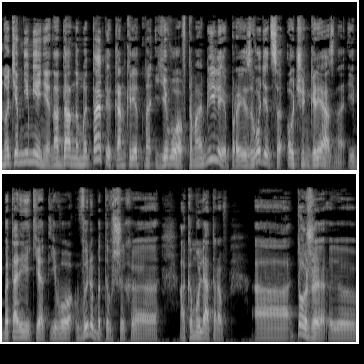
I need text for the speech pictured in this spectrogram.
Но тем не менее, на данном этапе конкретно его автомобили производятся очень грязно, и батарейки от его выработавших э, аккумуляторов э, тоже, э,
